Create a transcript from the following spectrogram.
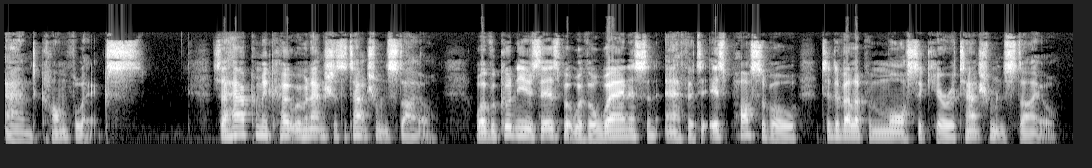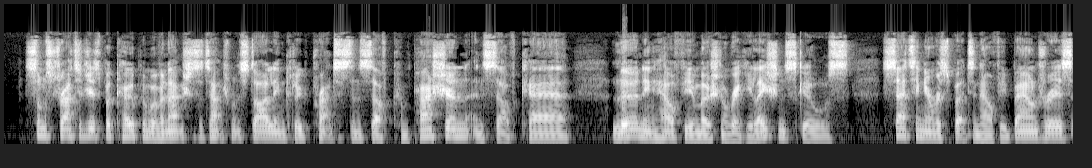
and conflicts. So, how can we cope with an anxious attachment style? Well, the good news is, but with awareness and effort, it is possible to develop a more secure attachment style. Some strategies for coping with an anxious attachment style include practicing self compassion and self care, learning healthy emotional regulation skills, setting and respecting healthy boundaries,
